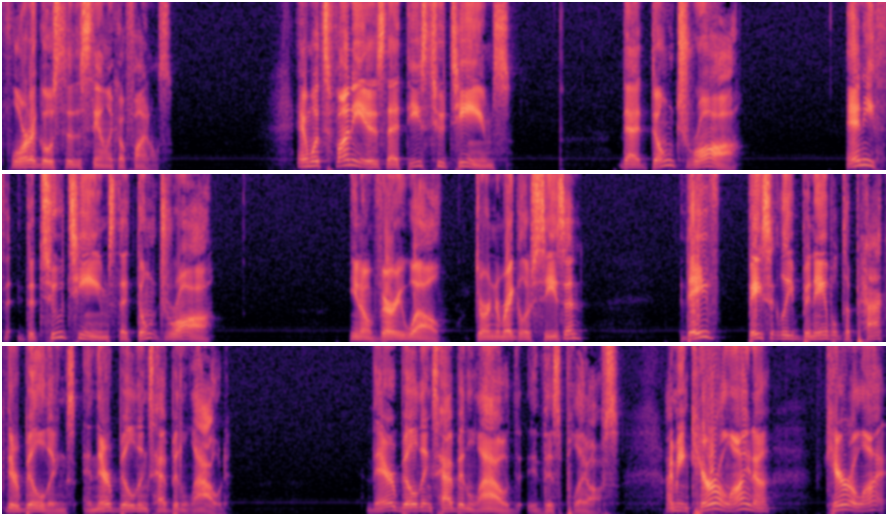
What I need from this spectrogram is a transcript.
Florida goes to the Stanley Cup Finals. And what's funny is that these two teams that don't draw anything, the two teams that don't draw, you know, very well during the regular season, they've basically been able to pack their buildings, and their buildings have been loud. Their buildings have been loud this playoffs. I mean, Carolina, Carolina,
